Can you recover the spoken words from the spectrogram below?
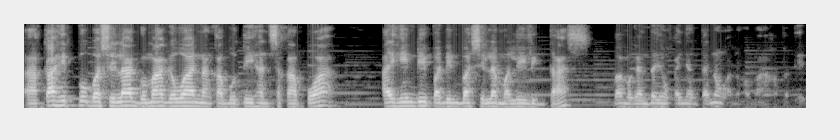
Ah, kahit po ba sila gumagawa ng kabutihan sa kapwa, ay hindi pa din ba sila maliligtas? Ba, maganda yung kanyang tanong, ano mga kapatid?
